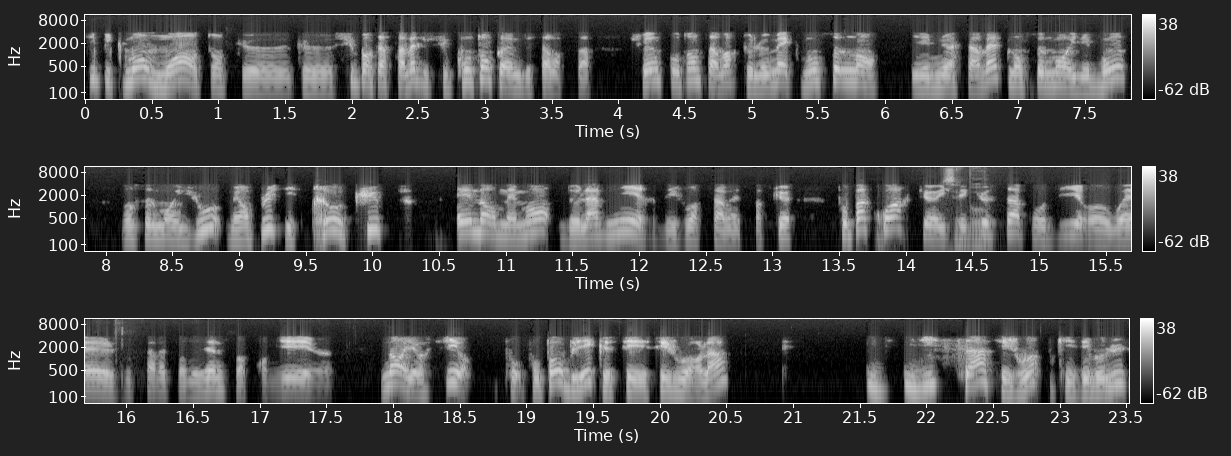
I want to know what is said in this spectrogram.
typiquement moi en tant que, que supporter Servette, je suis content quand même de savoir ça. Je suis quand même content de savoir que le mec non seulement il est venu à Servette, non seulement il est bon, non seulement il joue, mais en plus il se préoccupe énormément de l'avenir des joueurs de Servette. Parce que faut pas croire qu'il fait beau. que ça pour dire euh, ouais, je veux que Servette soit deuxième, soit premier. euh. Non, il y a aussi, faut, faut pas oublier que ces, ces joueurs-là, ils, ils disent ça, ces joueurs, pour qu'ils évoluent.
